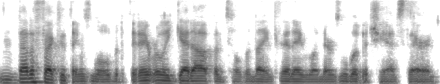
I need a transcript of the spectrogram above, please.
That affected things a little bit. They didn't really get up until the ninth inning when there was a little bit of a chance there. And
